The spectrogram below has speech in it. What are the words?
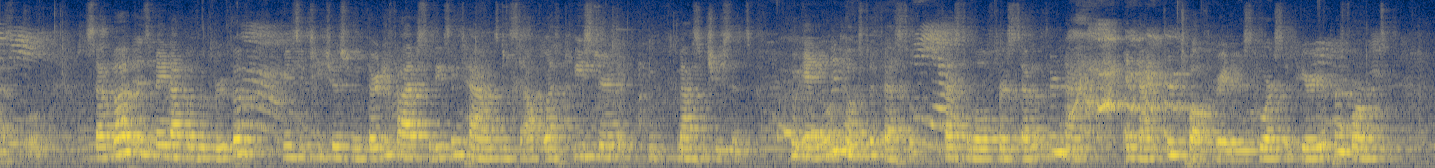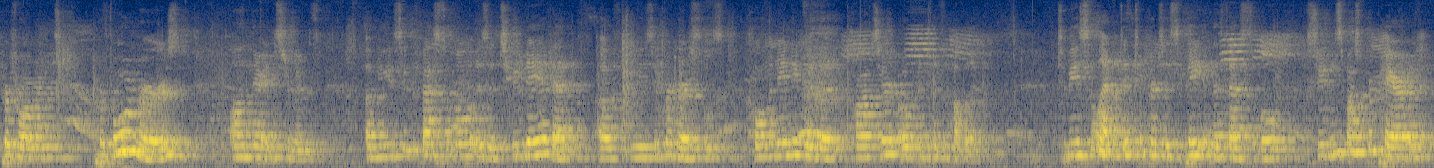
Festival. SEMSBA is made up of a group of music teachers from 35 cities and towns in southwestern Massachusetts who annually host a festival, festival for 7th through 9th and 9th through 12th graders who are superior performance, performance, performers on their instruments. A music festival is a two-day event of music rehearsals culminating with a concert open to the public. To be selected to participate in the festival, students must prepare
